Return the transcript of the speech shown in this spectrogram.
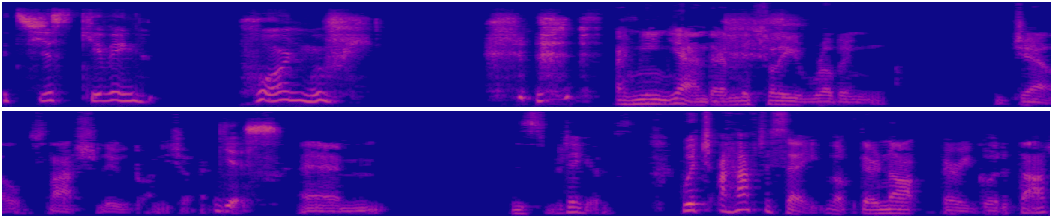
it's just giving porn movie. I mean, yeah, and they're literally rubbing gel slash lube on each other. Yes. Um, it's ridiculous. Which I have to say, look, they're not very good at that.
